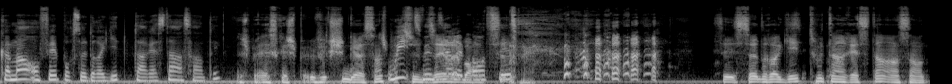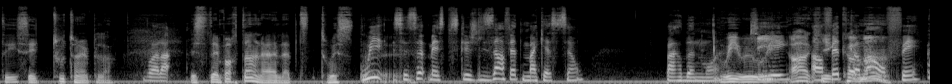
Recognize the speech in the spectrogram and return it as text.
Comment on fait pour se droguer tout en restant en santé? Je peux- Est-ce que je peux, vu que je suis gossant, je peux Oui, tu veux dire le bon titre. C'est se droguer tout en restant en santé, c'est tout un plan. Voilà. Et c'est important, la, la petite twist. Oui, euh, c'est ça. Mais c'est parce que je lisais en fait ma question. Pardonne-moi. Oui, oui, qui oui. est, Ah, en qui est fait, comment, comment? on fait?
